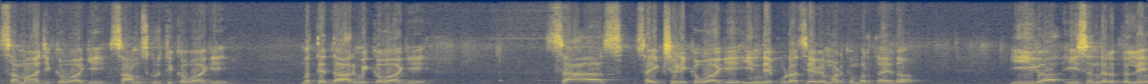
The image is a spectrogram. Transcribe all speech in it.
ಸಾಮಾಜಿಕವಾಗಿ, ಸಾಂಸ್ಕೃತಿಕವಾಗಿ ಮತ್ತು ಧಾರ್ಮಿಕವಾಗಿ ಶೈಕ್ಷಣಿಕವಾಗಿ ಹಿಂದೆ ಕೂಡ ಸೇವೆ ಮಾಡ್ಕೊಂಬರ್ತಾ ಇದ್ದೋ, ಈಗ ಈ ಸಂದರ್ಭದಲ್ಲಿ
